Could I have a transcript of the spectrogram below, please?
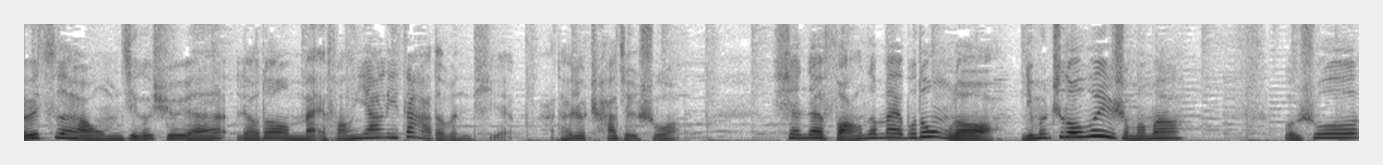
有一次哈，我们几个学员聊到买房压力大的问题，他就插嘴说：“现在房子卖不动喽，你们知道为什么吗？”我说：“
